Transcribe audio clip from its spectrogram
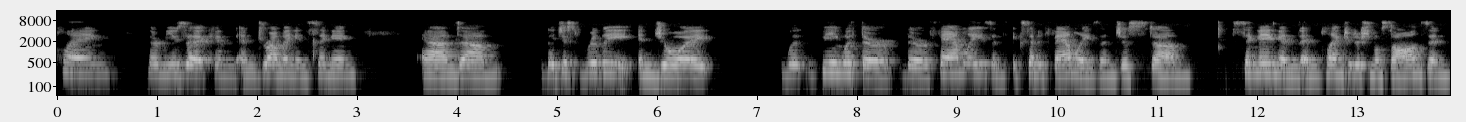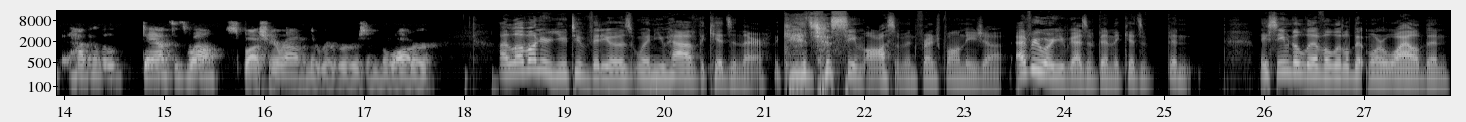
playing their music and, and drumming and singing, and um, they just really enjoy with being with their their families and extended families and just um, singing and, and playing traditional songs and having a little dance as well. Splashing around in the rivers and the water. I love on your YouTube videos when you have the kids in there. The kids just seem awesome in French Polynesia. Everywhere you guys have been, the kids have been they seem to live a little bit more wild than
